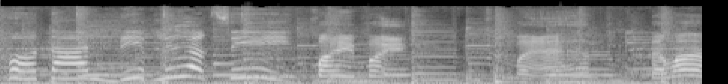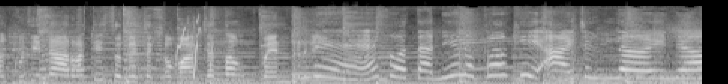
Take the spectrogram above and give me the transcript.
โคตันรีบเลือกสิ ไม่ไม่แหมแต่ว่าคนที่น่ารักที่สุดในจักรวาลจะต้องเป็นแหมโคตันนี่แหละก็ขี้อายจังเลยนะ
